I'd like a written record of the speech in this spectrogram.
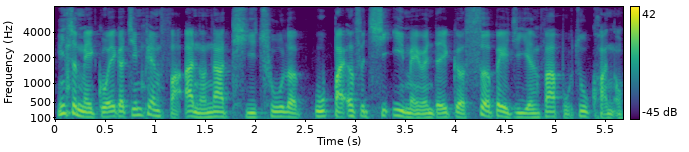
因此，美国一个晶片法案呢，那提出了五百二十七亿美元的一个设备及研发补助款哦。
